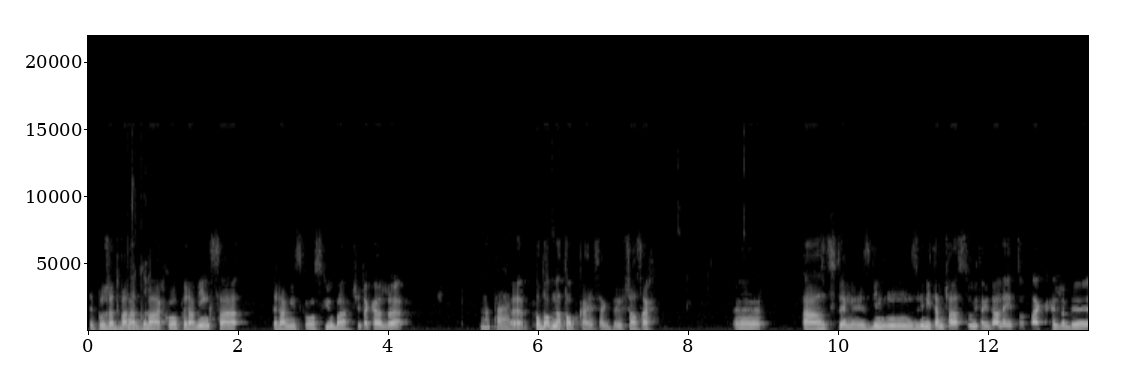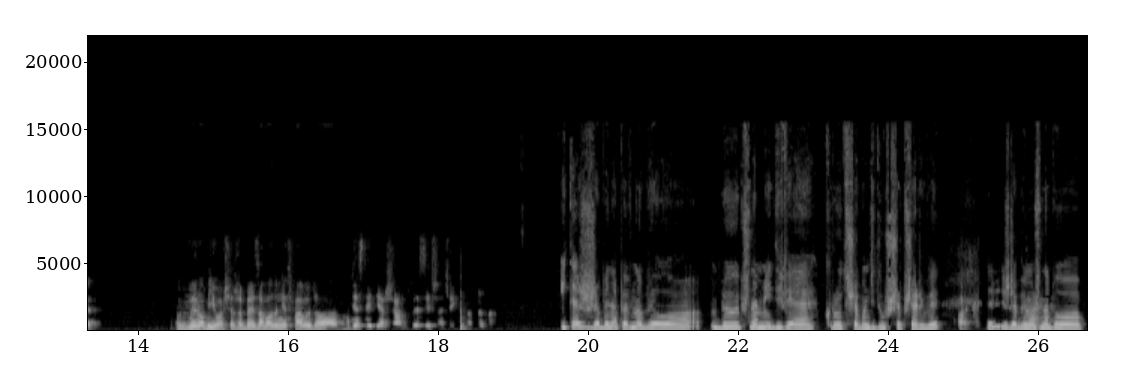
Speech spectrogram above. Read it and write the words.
Typu, że 2 na 2 Dokładnie. koło Pyramixa, Pyramix koło Cube'a, czyli taka, że No tak. E, podobna topka jest jakby w czasach. E, A z tym, z, lim, z limitem czasu i tak dalej, to tak, żeby wyrobiło się, żeby zawody nie trwały do 21 albo 23 na przykład. I też, żeby na pewno było, były przynajmniej dwie krótsze bądź dłuższe przerwy, Tak. żeby Tak. można było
